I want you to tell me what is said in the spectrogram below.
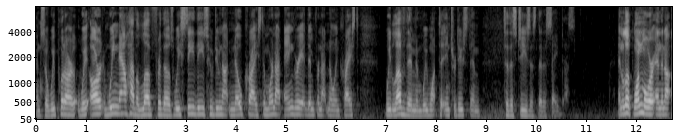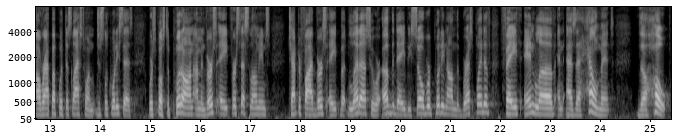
And so we put our we are we now have a love for those. We see these who do not know Christ and we're not angry at them for not knowing Christ. We love them and we want to introduce them to this Jesus that has saved us. And look, one more, and then I'll wrap up with this last one. Just look what he says. We're supposed to put on, I'm in verse 8, 1 Thessalonians chapter 5, verse 8, but let us who are of the day be sober, putting on the breastplate of faith and love, and as a helmet, the hope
